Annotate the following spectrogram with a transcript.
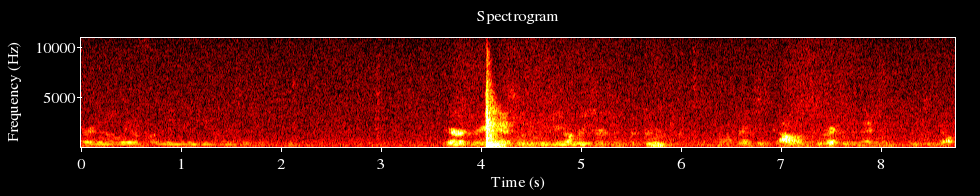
Terry Manolio from the Human Genome Research Institute. Eric Green, National Human Genome Research Institute. Uh, Francis Collins, Director of the National Institutes of Health.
